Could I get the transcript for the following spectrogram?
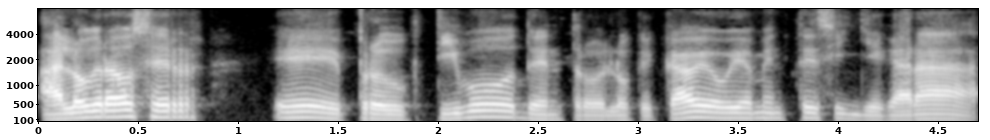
Ha logrado ser eh, productivo dentro de lo que cabe, obviamente sin llegar a,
